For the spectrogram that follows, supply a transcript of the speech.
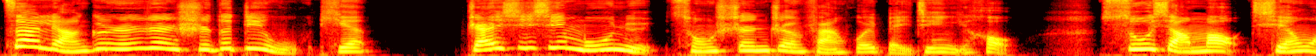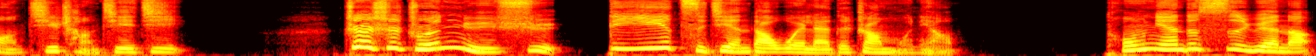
在两个人认识的第五天，翟欣欣母女从深圳返回北京以后，苏小茂前往机场接机。这是准女婿第一次见到未来的丈母娘。同年的四月呢，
